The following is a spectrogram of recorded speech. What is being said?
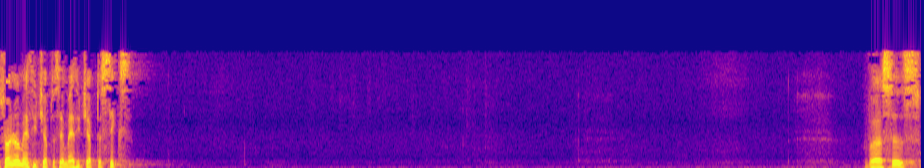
Sorry, not Matthew chapter 7, Matthew chapter 6. Verses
